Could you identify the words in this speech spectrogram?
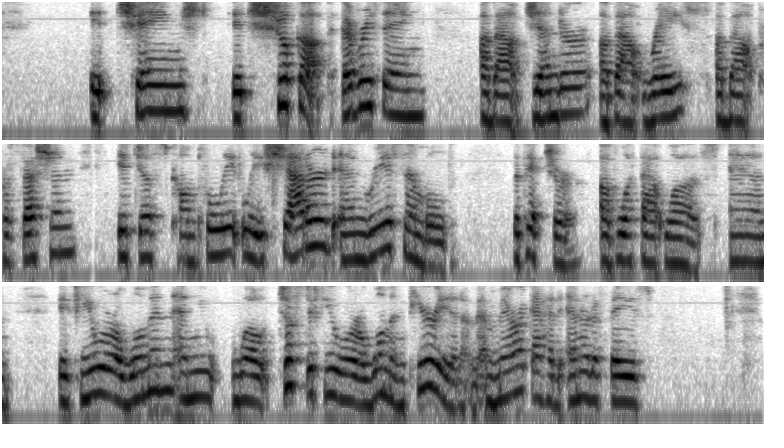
it changed, it shook up everything about gender, about race, about profession. It just completely shattered and reassembled the picture of what that was. And if you were a woman and you, well, just if you were a woman, period, America had entered a phase,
